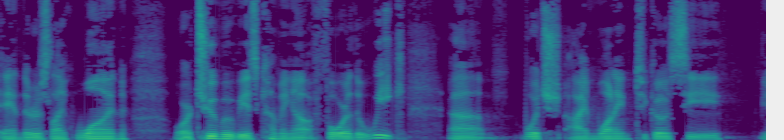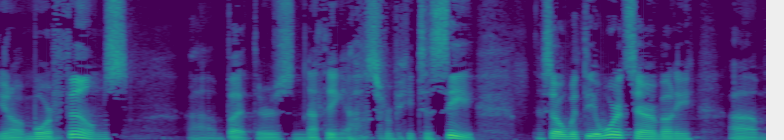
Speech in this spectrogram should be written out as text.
and there's like one or two movies coming out for the week, um, which I'm wanting to go see, you know, more films, uh, but there's nothing else for me to see. So with the award ceremony, um,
